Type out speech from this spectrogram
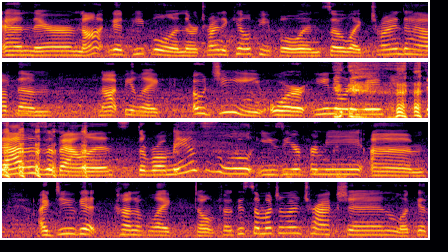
and they're not good people and they're trying to kill people and so like trying to have them not be like oh gee or you know what i mean? That is a balance. The romance is a little easier for me um, i do get kind of like don't focus so much on attraction look at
